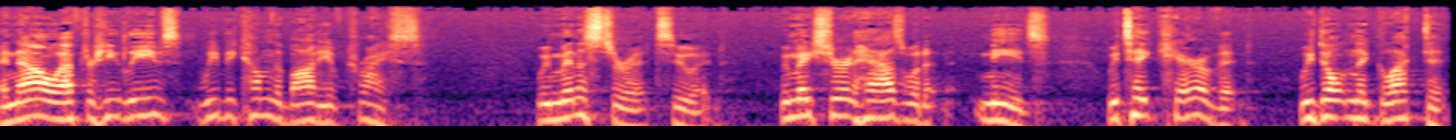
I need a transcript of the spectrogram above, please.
And now, after he leaves, we become the body of Christ. We minister it to it. We make sure it has what it needs. We take care of it. We don't neglect it.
